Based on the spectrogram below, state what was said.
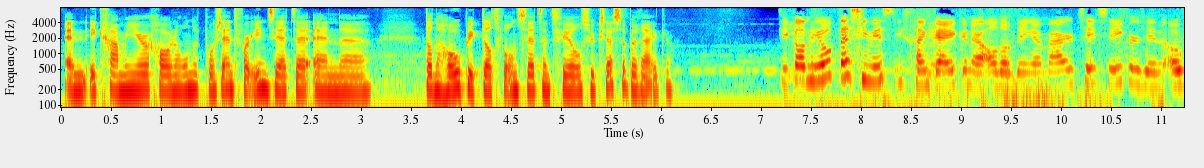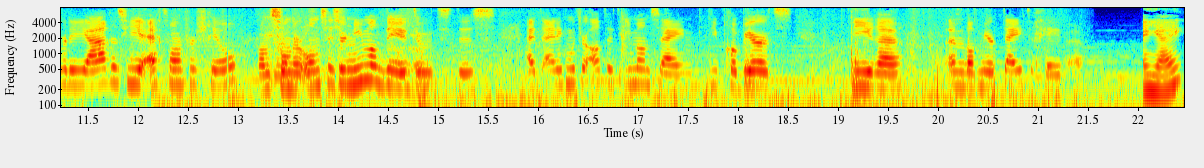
En ik ga me hier gewoon 100% voor inzetten. En uh, dan hoop ik dat we ontzettend veel successen bereiken. Je kan heel pessimistisch gaan kijken naar al dat dingen, maar het heeft zeker zin. Over de jaren zie je echt wel een verschil. Want zonder ons is er niemand die het doet. Dus uiteindelijk moet er altijd iemand zijn die probeert dieren een wat meer tijd te geven. En jij?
